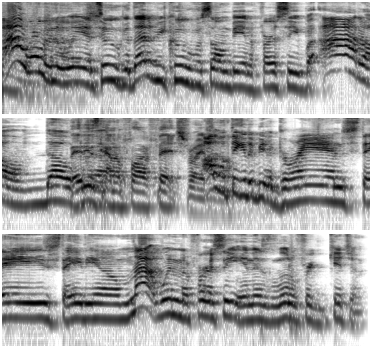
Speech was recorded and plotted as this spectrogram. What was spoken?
I want him to win too, because that'd be cool for Soma being the first seat. But I don't know. It is bro. kind of far fetched right I now. would think it'd be a grand stage, stadium, not winning the first seat in his little freaking kitchen.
